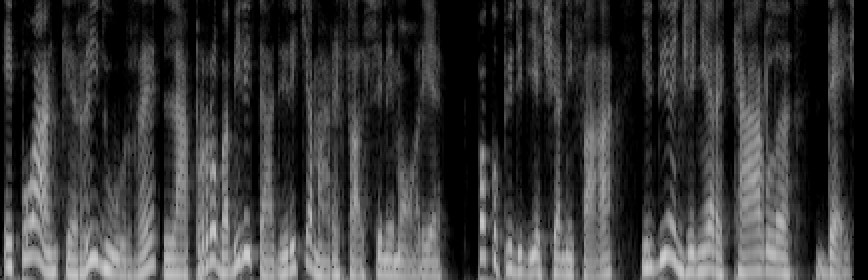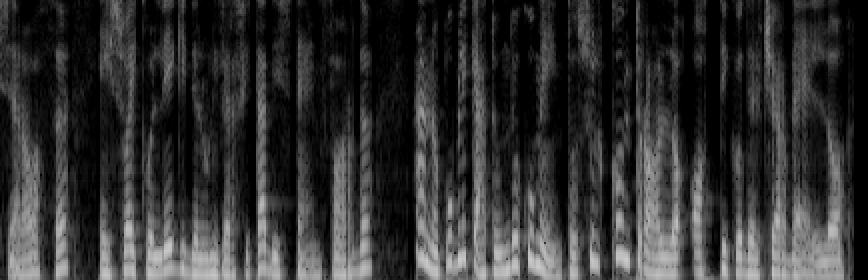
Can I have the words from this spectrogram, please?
e può anche ridurre la probabilità di richiamare false memorie. Poco più di dieci anni fa, il bioingegnere Carl Deiseroth e i suoi colleghi dell'Università di Stanford hanno pubblicato un documento sul controllo ottico del cervello,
